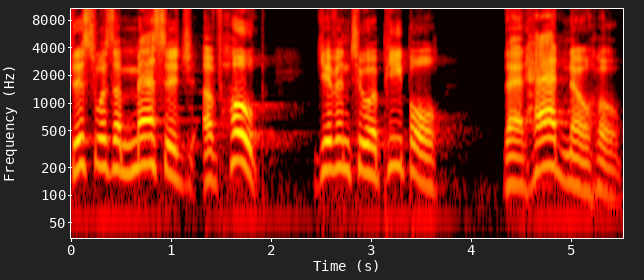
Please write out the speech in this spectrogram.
This was a message of hope given to a people that had no hope.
